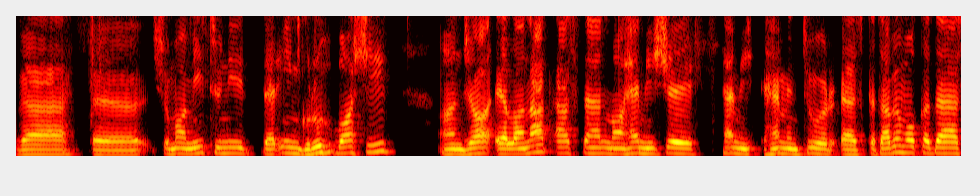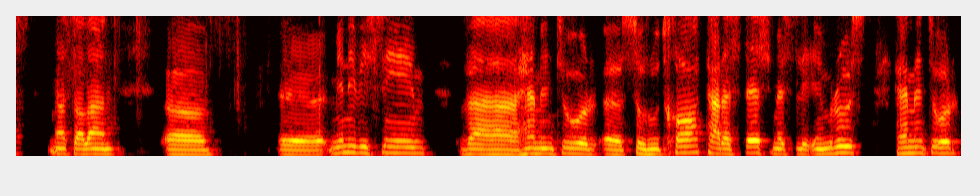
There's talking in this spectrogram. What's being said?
و شما می‌تونید در این گروه باشید. آنجا اعلانات هستن. ما همیشه همینطور از کتاب مقدس مثلا می نویسیم و همینطور سرودخواه پرستش مثل امروز همینطور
